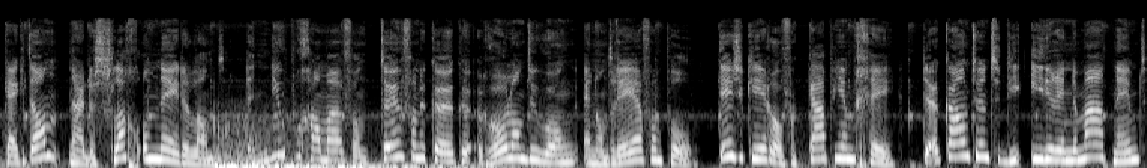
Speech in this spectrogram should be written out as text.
Kijk dan naar De Slag om Nederland. Een nieuw programma van Teun van de Keuken, Roland Duwong en Andrea van Pol. Deze keer over KPMG. De accountant die iedereen de maat neemt,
